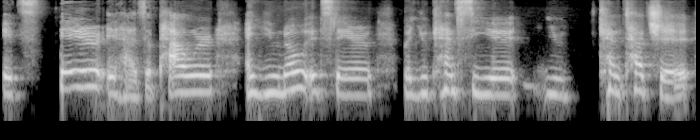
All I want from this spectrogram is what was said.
it's there it has a power and you know it's there but you can't see it you can't touch it.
